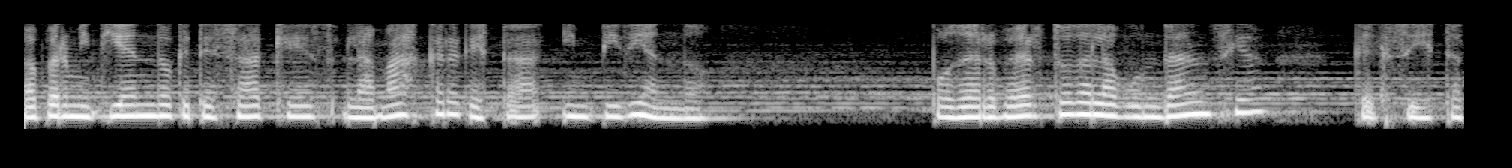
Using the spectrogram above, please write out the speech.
va permitiendo que te saques la máscara que está impidiendo poder ver toda la abundancia que existe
